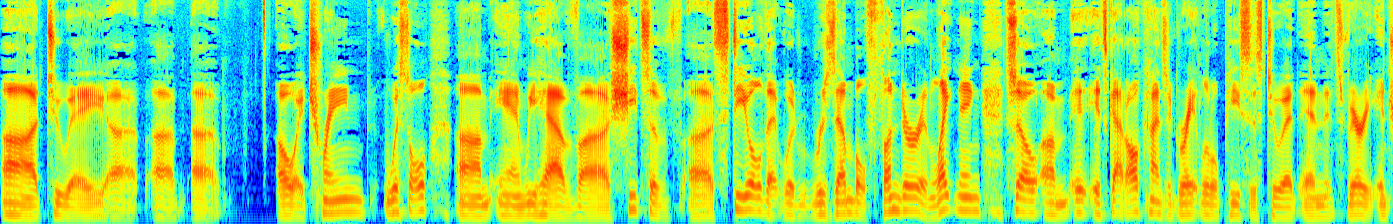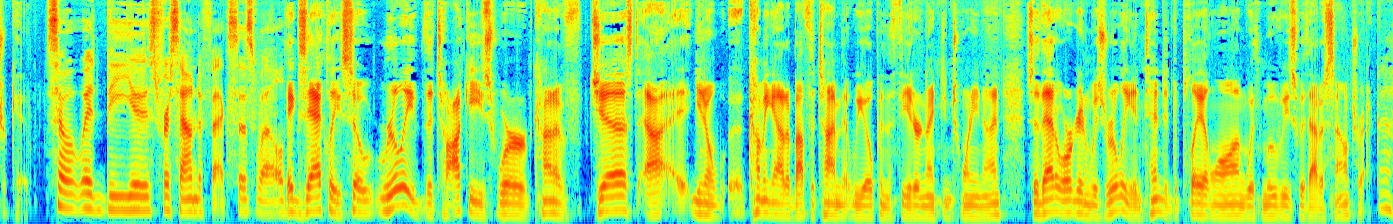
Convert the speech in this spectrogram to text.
uh, to a uh, uh, uh, oh, a train whistle, um, and we have uh, sheets of uh, steel that would resemble thunder and lightning. So um, it, has got all kinds of great little pieces to it, and it's very intricate. So it would be used for sound effects as well. Exactly. So really, the talkies were kind of just uh, you know coming out about the time that we opened the theater in 1929. So that organ was really intended to play along with movies without a soundtrack. Ugh.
